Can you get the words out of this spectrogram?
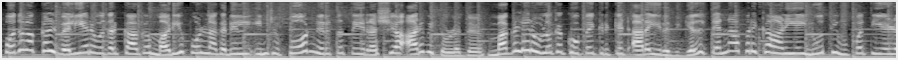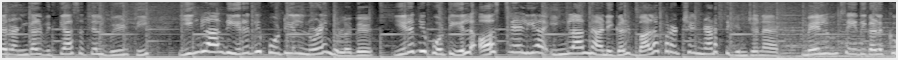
பொதுமக்கள் வெளியேறுவதற்காக மரியபோல் நகரில் இன்று போர் நிறுத்தத்தை ரஷ்யா அறிவித்துள்ளது. மகளிர் உலகக்கோப்பை கிரிக்கெட் அரையிறுதியில் தென்னாப்பிரிக்க அணியை நூத்தி முப்பத்தி ஏழு ரன்கள் வித்தியாசத்தில் வீழ்த்தி இங்கிலாந்து இறுதிப் போட்டியில் நுழைந்துள்ளது. இறுதிப் போட்டியில் ஆஸ்திரேலியா இங்கிலாந்து அணிகள் பலப்பரட்சை நடத்துகின்றனர். மேலும் செய்திகளுக்கு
